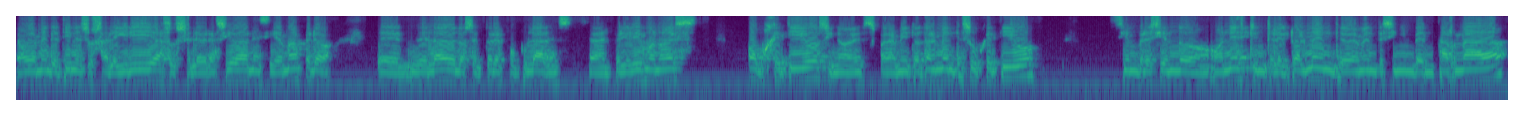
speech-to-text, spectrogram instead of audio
obviamente tienen sus alegrías, sus celebraciones y demás, pero del lado de los sectores populares. O sea, el periodismo no es objetivo, sino es para mí totalmente subjetivo, siempre siendo honesto intelectualmente, obviamente sin inventar nada,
